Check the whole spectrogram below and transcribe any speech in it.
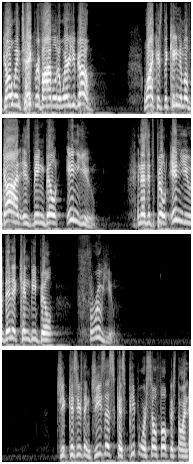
Go and take revival to where you go. Why? Because the kingdom of God is being built in you. And as it's built in you, then it can be built through you. Because here's the thing Jesus, because people were so focused on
